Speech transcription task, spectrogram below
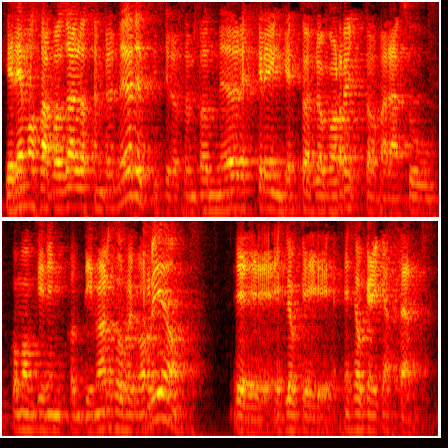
queremos apoyar a los emprendedores y si los emprendedores creen que esto es lo correcto para su cómo quieren continuar su recorrido, eh, es, lo que, es lo que hay que hacer.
